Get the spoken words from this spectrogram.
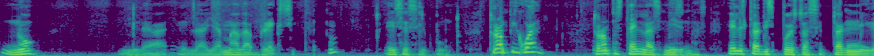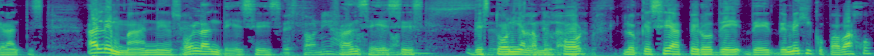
no la, la llamada Brexit. Ese es el punto. Trump igual. Trump está en las mismas. Él está dispuesto a aceptar inmigrantes alemanes, holandeses, franceses, de, Estonia a lo mejor, lo que sea, pero de, de, México para abajo,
